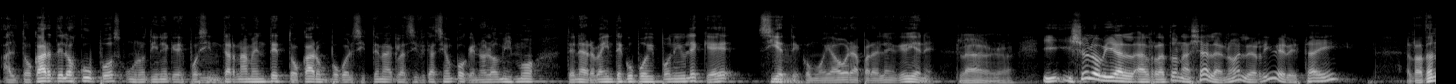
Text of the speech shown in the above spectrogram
al tocarte los cupos, uno tiene que después Mm. internamente tocar un poco el sistema de clasificación porque no es lo mismo tener 20 cupos disponibles que 7, Mm. como hay ahora para el año que viene. Claro, claro. Y, y yo lo vi al, al ratón Ayala, ¿no? El de River, ¿está ahí? El ratón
